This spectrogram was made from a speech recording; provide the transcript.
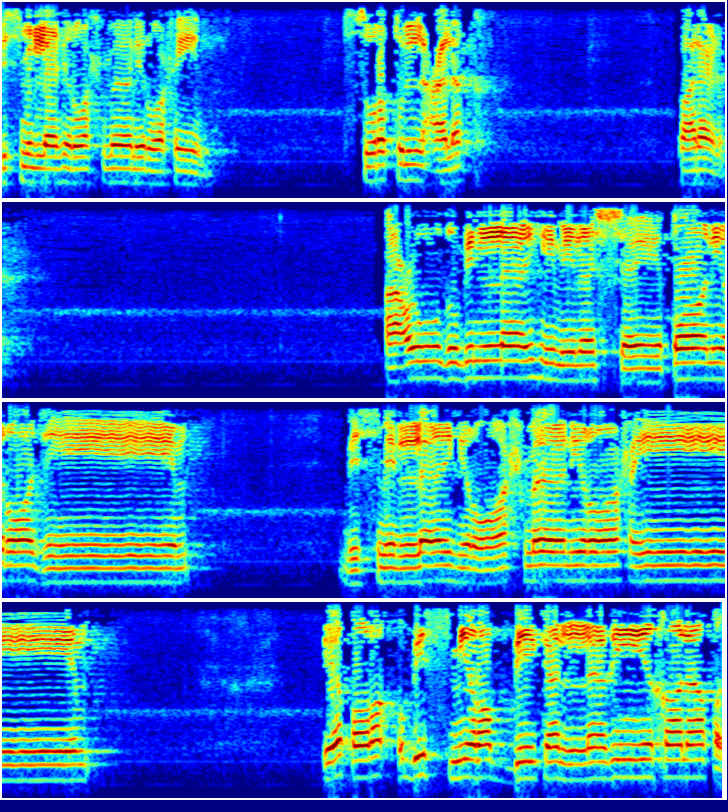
بسم الله الرحمن الرحيم سورة العلق പാരായണം أعوذ بالله من الشيطان الرجيم بسم الله الرحمن الرحيم اقرأ باسم ربك الذي خلق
